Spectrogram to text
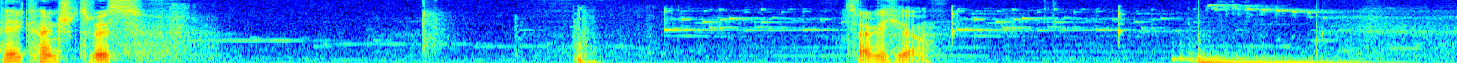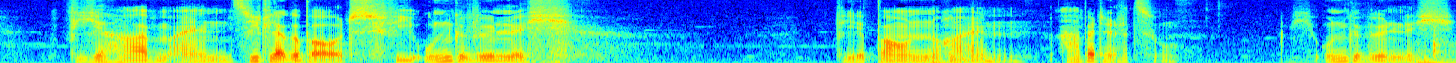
Hey, kein Stress. Sage ich ja. Wir haben einen Siedler gebaut. Wie ungewöhnlich. Wir bauen noch einen Arbeiter dazu. Wie ungewöhnlich.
